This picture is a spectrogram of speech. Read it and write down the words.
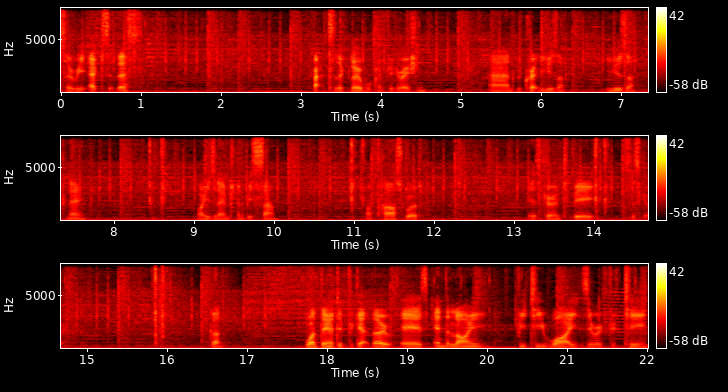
So we exit this, back to the global configuration, and we create the user, user name, my username is going to be Sam. My password is going to be Cisco. Done. One thing I did forget though is in the line VTY015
